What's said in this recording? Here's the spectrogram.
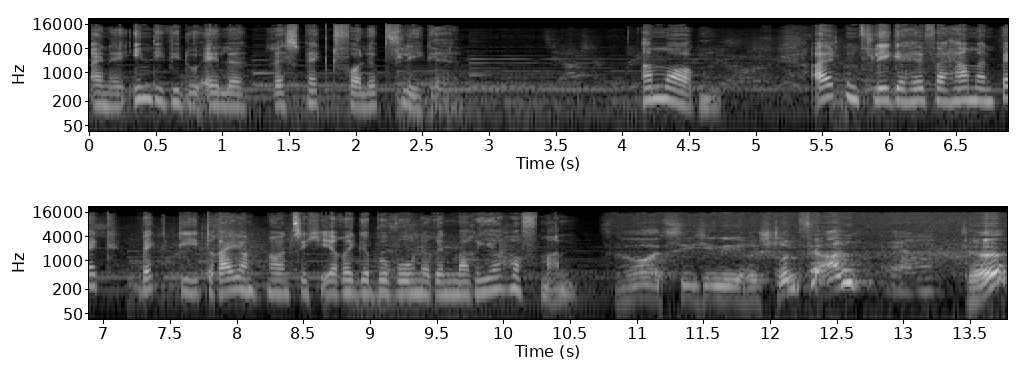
Eine individuelle, respektvolle Pflege. Am Morgen. Altenpflegehelfer Hermann Beck weckt die 93-jährige Bewohnerin Maria Hoffmann. So, jetzt ziehe ich Ihnen Ihre Strümpfe an. Ja. Okay.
